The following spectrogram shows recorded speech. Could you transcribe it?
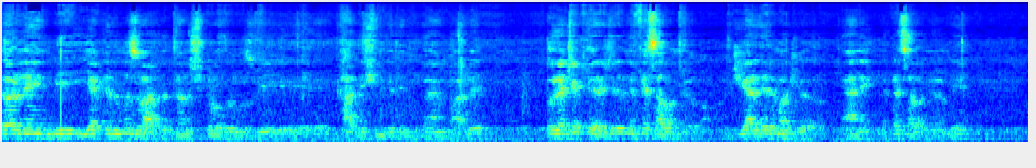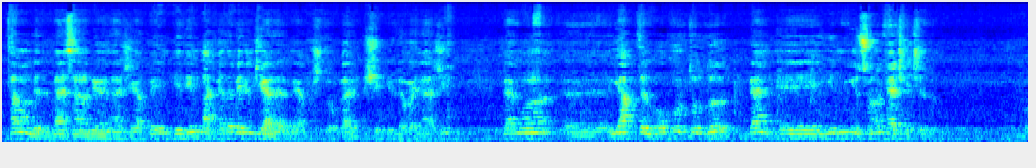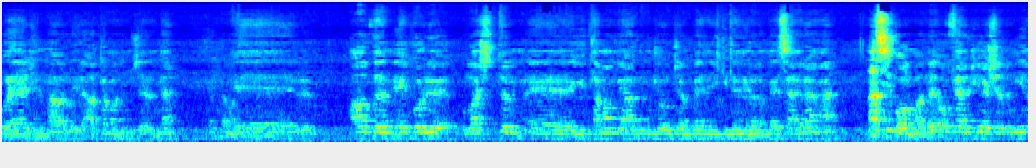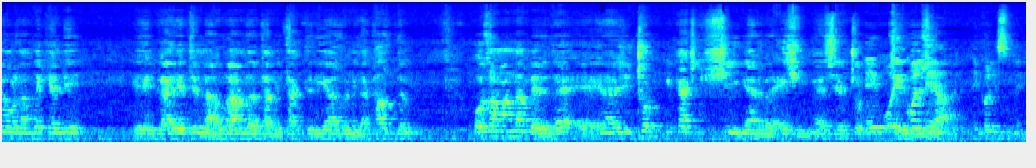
Örneğin bir yakınımız vardı, tanışık olduğumuz bir e, kardeşim bir bayan vardı. Ölecek derecede nefes alamıyorum. Ciğerlerim acıyor. Yani nefes alamıyorum diye. Tamam dedim ben sana bir enerji yapayım. Dediğim dakikada benim ciğerlerime yapıştı o garip bir şekilde o enerji. Ben bunu e, yaptım, o kurtuldu. Ben e, 20 gün sonra felç geçirdim. O enerjinin ağırlığıyla atamadım üzerinden. Aldığım ekolü ulaştım, ee, tamam yardımcı olacağım, ben ilgileniyorum vesaire ama nasip olmadı. O felci yaşadım, yine oradan da kendi e, gayretimle, Allah'ın da tabii takdiri yardımıyla kalktım. O zamandan beri de e, enerji çok birkaç kişi yani böyle eşim, her şey çok... E, o ekol ne ya? Ekol ismi ne?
